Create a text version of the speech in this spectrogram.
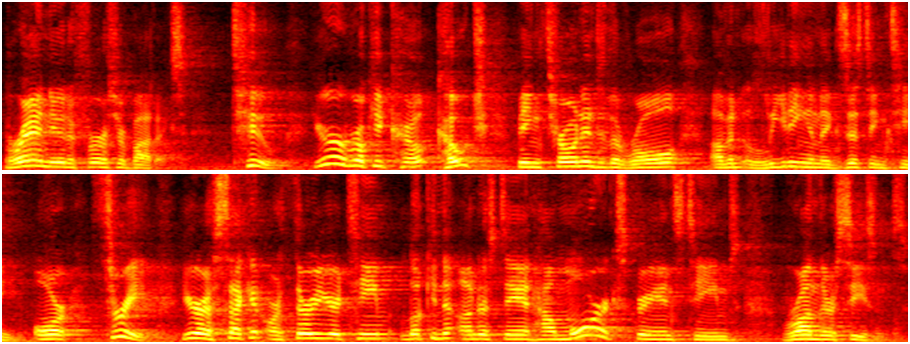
brand new to FIRST Robotics. Two, you're a rookie co- coach being thrown into the role of an, leading an existing team. Or three, you're a second or third year team looking to understand how more experienced teams run their seasons.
